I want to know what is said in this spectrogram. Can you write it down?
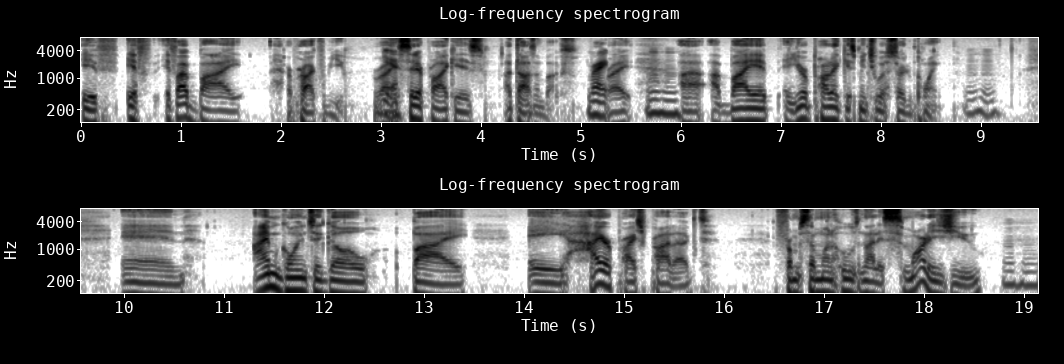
if if if I buy a product from you, right? Yeah. Say the product is a thousand bucks, Right. Right. Mm-hmm. I, I buy it, and your product gets me to a certain point, mm-hmm. and I'm going to go buy a higher priced product from someone who's not as smart as you mm-hmm.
